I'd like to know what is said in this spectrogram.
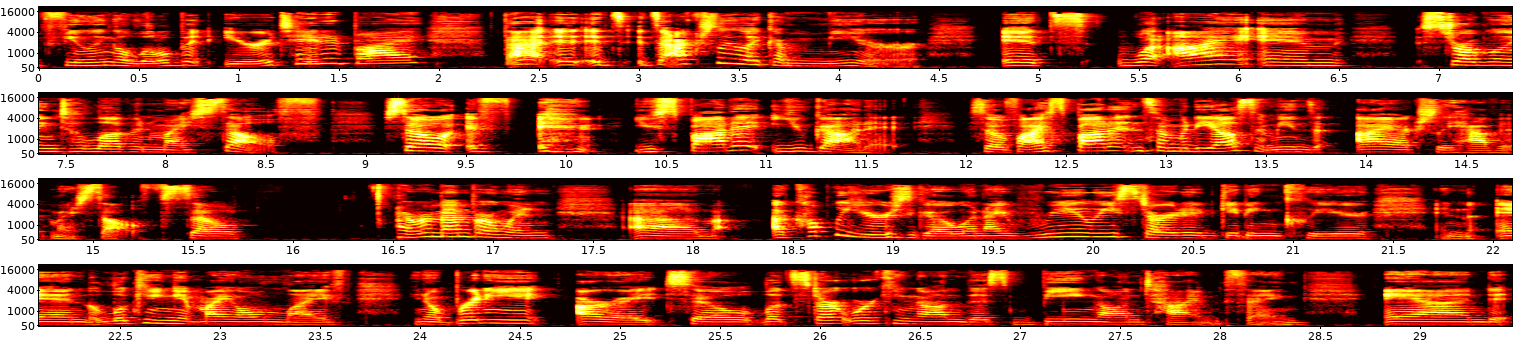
feeling a little bit irritated by, that it's it's actually like a mirror. It's what I am struggling to love in myself. So if you spot it, you got it. So if I spot it in somebody else, it means I actually have it myself. So I remember when um, a couple years ago when I really started getting clear and and looking at my own life, you know, Brittany, all right, so let's start working on this being on time thing and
